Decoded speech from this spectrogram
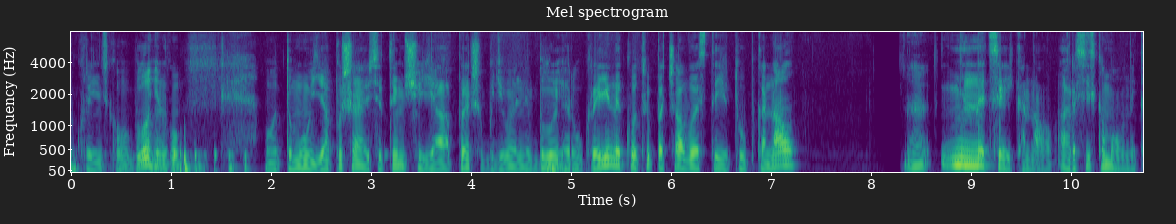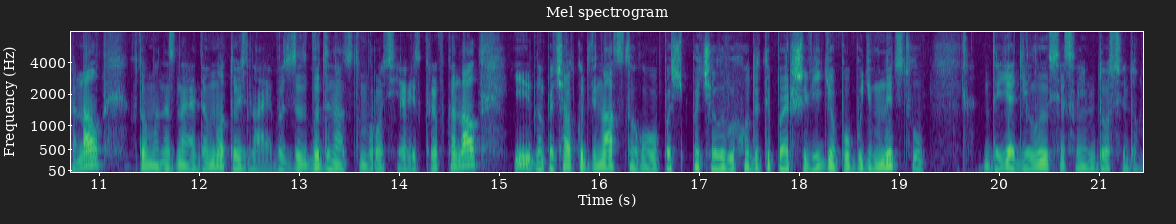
українського блогінгу. От, тому я пишаюся тим, що я перший будівельний блогер України, котрий почав вести YouTube канал. Е, Не цей канал, а російськомовний канал. Хто мене знає давно, той знає. В 2011 році я відкрив канал, і на початку 12-го почали виходити перші відео по будівництву, де я ділився своїм досвідом.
